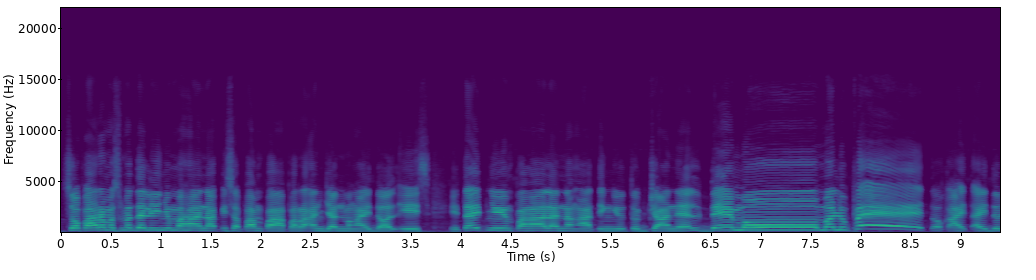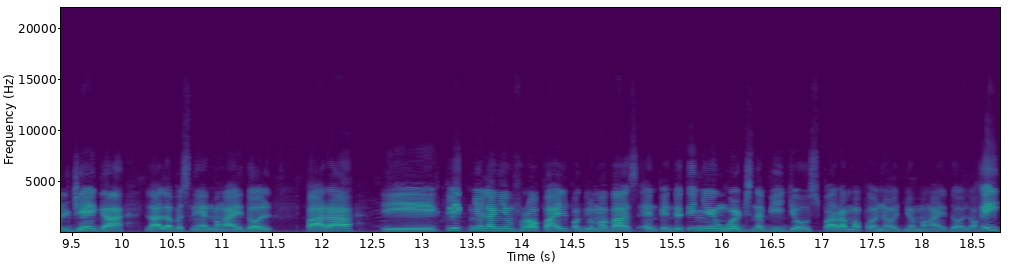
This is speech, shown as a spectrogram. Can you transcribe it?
So para mas madali nyo mahanap, isa pang paraan dyan mga idol is i-type nyo yung pangalan ng ating YouTube channel, Demo malupit! O kahit Idol Jega, lalabas na yan mga idol. Para i-click nyo lang yung profile pag lumabas and pindutin nyo yung words na videos para mapanood nyo mga idol. Okay?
